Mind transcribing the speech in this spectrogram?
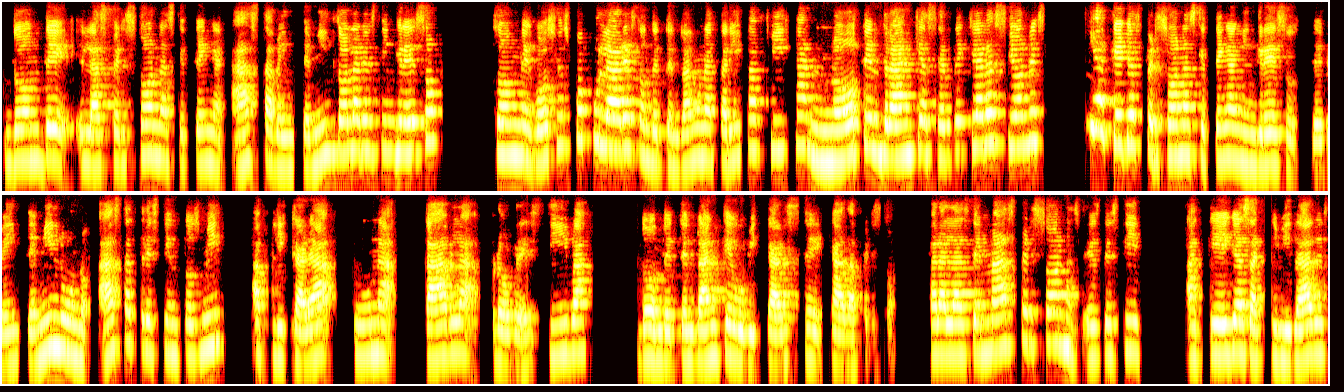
donde las personas que tengan hasta 20 mil dólares de ingreso son negocios populares donde tendrán una tarifa fija, no tendrán que hacer declaraciones y aquellas personas que tengan ingresos de 20 mil uno hasta 300 mil aplicará una tabla progresiva donde tendrán que ubicarse cada persona. Para las demás personas, es decir, aquellas actividades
